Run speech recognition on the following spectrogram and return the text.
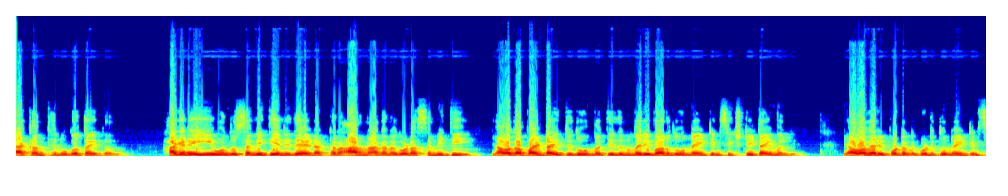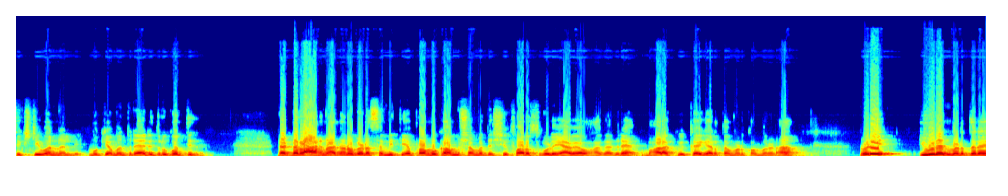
ಯಾಕಂತೇನು ಗೊತ್ತಾಯ್ತು ಅದು ಹಾಗೇನೆ ಈ ಒಂದು ಸಮಿತಿ ಏನಿದೆ ಡಾಕ್ಟರ್ ಆರ್ ನಾಗನಗೌಡ ಸಮಿತಿ, ಯಾವಾಗ ಅಪಾಯಿಂಟ್ ಆಯ್ತಿದ್ದು ಮತ್ತೆ ಇದನ್ನು ಮರಿಬಾರದು? ನೈನ್ಟೀನ್ ಸಿಕ್ಸ್ಟಿ ಟೈಮ್ ಅಲ್ಲಿ. ಯಾವಾಗ ರಿಪೋರ್ಟ್ ಅನ್ನು ಕೊಟ್ಟಿದ್ದು? ನೈನ್ಟೀನ್ ಸಿಕ್ಸ್ಟಿ ಒನ್ ಅಲ್ಲಿ. ಮುಖ್ಯಮಂತ್ರಿ ಯಾರಿದ್ರು ಗೊತ್ತಿದೆ ಡಾಕ್ಟರ್ ಆರ್ ನಾಗನಗೌಡ ಸಮಿತಿಯ ಪ್ರಮುಖ ಅಂಶ ಮತ್ತೆ ಶಿಫಾರಸುಗಳು ಯಾವ್ಯಾವ ಹಾಗಾದ್ರೆ ಬಹಳ ಕ್ವಿಕ್ ಆಗಿ ಅರ್ಥ ಮಾಡ್ಕೊಂಬರೋಣ ನೋಡಿ ಇವ್ರೇನ್ ಮಾಡ್ತಾರೆ?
